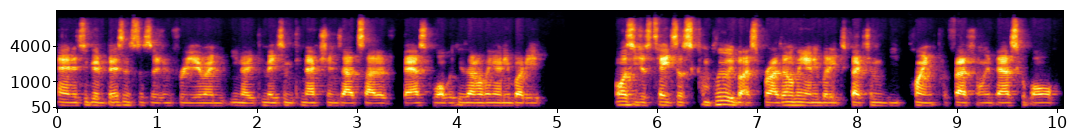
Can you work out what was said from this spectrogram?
and it's a good business decision for you. And you know you can make some connections outside of basketball because I don't think anybody, unless he just takes us completely by surprise, I don't think anybody expects him to be playing professionally basketball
